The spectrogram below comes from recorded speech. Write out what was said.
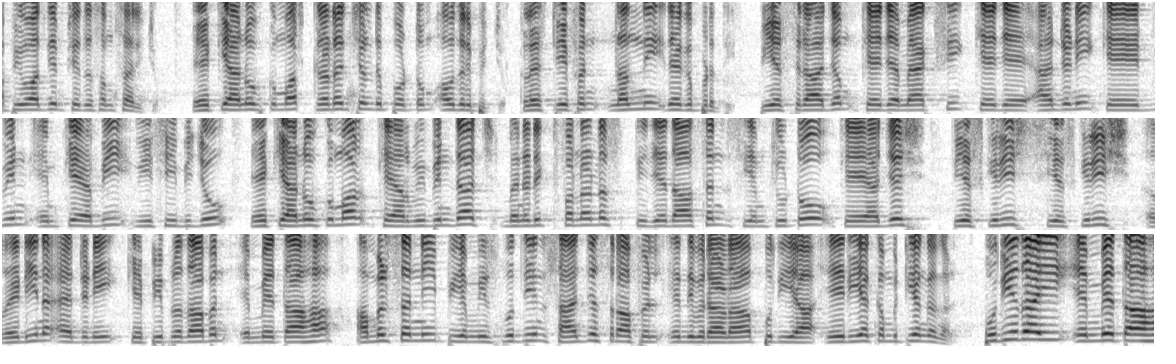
അഭിവാദ്യം ചെയ്ത് സംസാരിച്ചു. A K Anoop Kumar credential റിപ്പോർട്ടും അവതരിപ്പിച്ചു. ക്ലേ സ്റ്റീഫൻ നന്ദി രേഖപ്പെടുത്തി. P S Rajam K J Maxi K J Antony K Edwin M K Abi V C Biju A K Anoop Kumar K R Vipin Raj Benedict Fernandez P J Dasan C M ചൂട്ടോ K Ajesh P S Girish C S Girish Redina Antony K P Prathapan M A Thaha Amal Sunny P M Ismuddin Sanchez Raphael എന്നിവരാണ് പുതിയ ഏരിയ കമ്മിറ്റി അംഗങ്ങൾ. പുതിയതായി M A Thaha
